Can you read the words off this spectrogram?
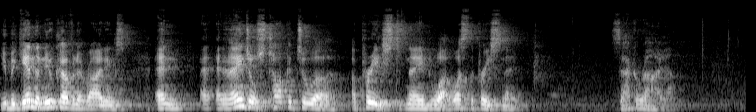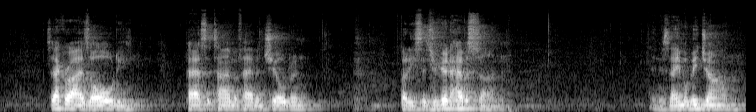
You begin the New Covenant writings, and, and an angel's talking to a, a priest named what? What's the priest's name? Zechariah. Zechariah is old. He past the time of having children. But he says, You're going to have a son. And his name will be John.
